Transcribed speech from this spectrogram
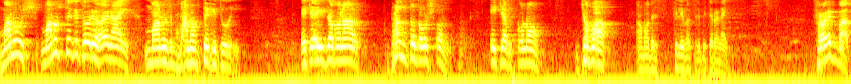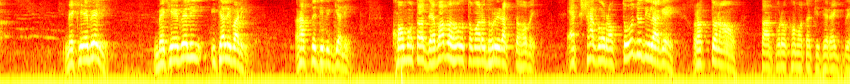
মানুষ মানুষ থেকে তৈরি হয় নাই, মানুষ বানর থেকে তৈরি। এটা এই জামানার ভ্রান্ত দর্শন। এটার কোনো জবাব আমাদের সিলেবাসের ভিতরে নাই। ফ্রয়েডবাদ মেকিয়েবেলি মেকিয়েবেলি ইতালি বাড়ি, রাজনীতি বিজ্ঞানী, ক্ষমতা যেভাবে হোক তোমার ধরে রাখতে হবে, এক সাগর রক্তও যদি লাগে, রক্ত নাও তারপরে ক্ষমতা টিকে রাখবে।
